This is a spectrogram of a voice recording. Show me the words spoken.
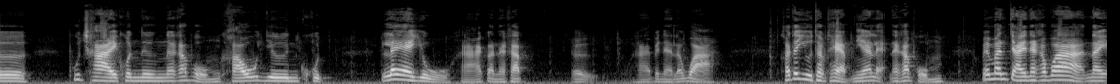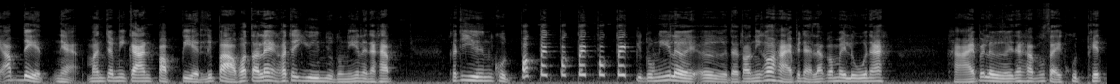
อผู้ชายคนหนึ่งนะครับผมเขายืนขุดแร่อยู่หาก่อนนะครับ เออ หายไปไหนแล้ววะเขาจะอยู่แถบๆนี้แหละนะครับ ผมไม่มั่นใจนะครับว่าในอัปเดตเนี่ย มันจะมีการปรับเปลี่ยนหรือเปล่าเพราะตอนแรกเขาจะยืนอยู่ตรงนี้เลยนะครับเขาจะยืนขุดป๊อกแป๊กป๊อกแป๊กป๊อกแป๊กอยู่ตรงนี้เลยเออแต่ตอนนี้เขาหายไปไหนแล้วก็ไม่รู้นะ หายไปเลยนะครับสงสัยขุดเพชร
